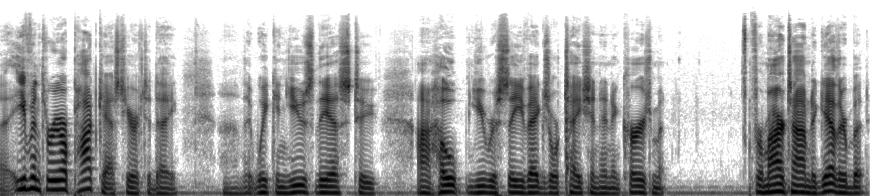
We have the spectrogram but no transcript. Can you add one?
uh, even through our podcast here today, uh, that we can use this to. I hope you receive exhortation and encouragement from our time together. But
